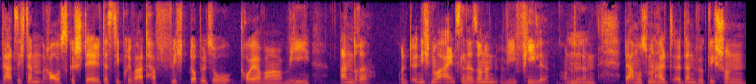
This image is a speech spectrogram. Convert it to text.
da hat sich dann rausgestellt, dass die Privathaftpflicht doppelt so teuer war wie andere und äh, nicht nur einzelne, sondern wie viele. Und mhm. ähm, da muss man halt äh, dann wirklich schon,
